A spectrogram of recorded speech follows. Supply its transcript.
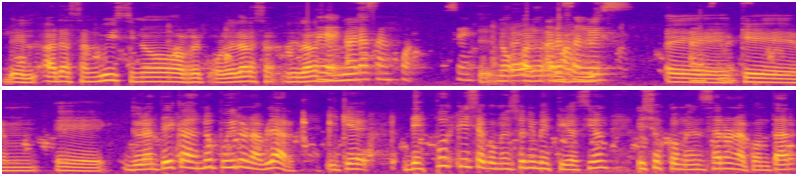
del Ara San Luis, si no recuerdo, del Ara, San, Juan, sí. Eh, no, Ara, San Luis. Eh, que eh, durante décadas no pudieron hablar y que después que ella comenzó la investigación, ellos comenzaron a contar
